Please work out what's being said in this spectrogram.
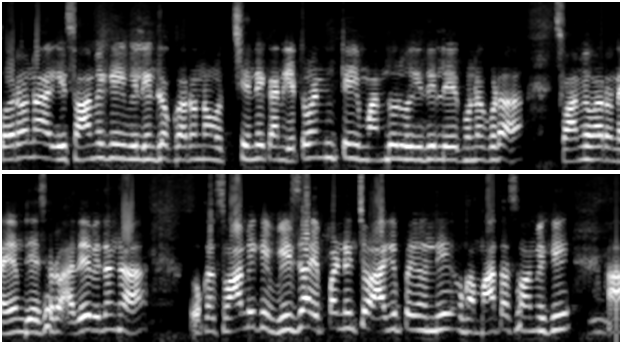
కరోనా ఈ స్వామికి వీళ్ళ ఇంట్లో కరోనా వచ్చింది కానీ ఎటువంటి మందులు ఇది లేకుండా కూడా స్వామివారు నయం చేశారు. అదే విధంగా ఒక స్వామికి వీసా ఎప్పటి నుంచో ఆగిపోయి ఉంది. ఒక మాతా స్వామికి. ఆ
